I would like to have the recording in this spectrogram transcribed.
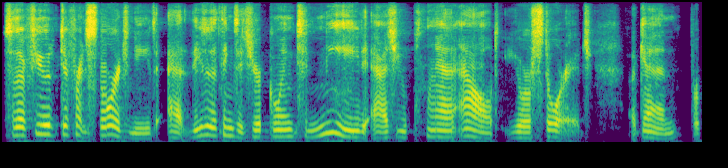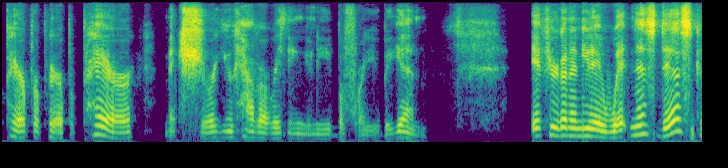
So there are a few different storage needs. These are the things that you're going to need as you plan out your storage. Again, prepare, prepare, prepare. Make sure you have everything you need before you begin. If you're going to need a witness disk,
